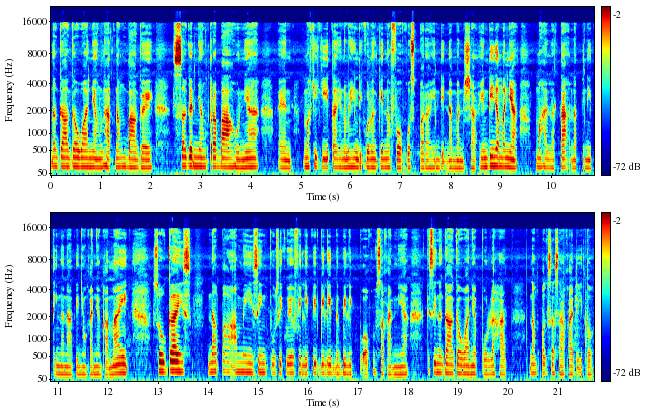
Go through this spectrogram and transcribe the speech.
Nagagawa niyang lahat ng bagay sa ganyang trabaho niya. Ayan, makikita nyo naman hindi ko lang kinafocus para hindi naman siya, hindi naman niya mahalata na tinitingnan natin yung kanyang kamay. So guys, napaka-amazing po si Kuya Felipe. Believe na believe po ako sa kanya kasi nagagawa niya po lahat ng pagsasaka dito.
